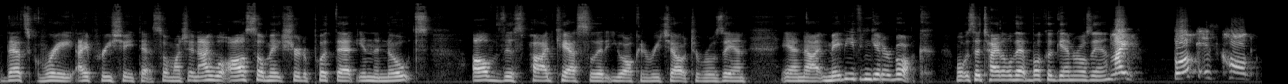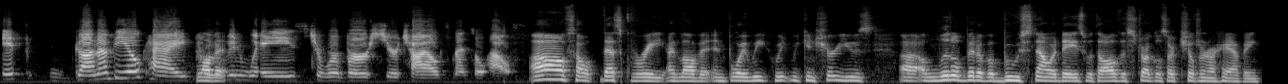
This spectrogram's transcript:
That's great. I appreciate that so much. And I will also make sure to put that in the notes of this podcast so that you all can reach out to Roseann and uh, maybe even get her book. What was the title of that book again, Roseann? My book is called It's Gonna Be Okay Love it. Proven Ways to Reverse Your Child's Mental Health. Oh, so that's great. I love it. And boy, we, we, we can sure use uh, a little bit of a boost nowadays with all the struggles our children are having.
